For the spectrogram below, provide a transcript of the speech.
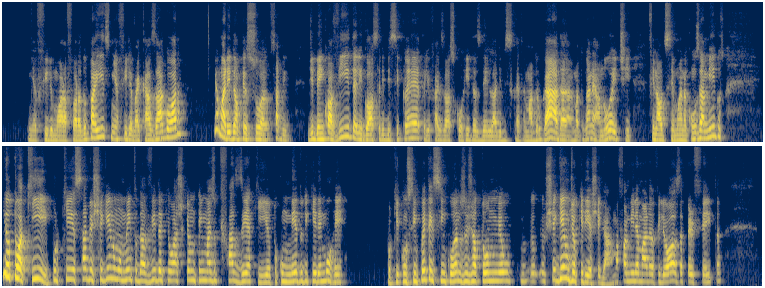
meu filho mora fora do país, minha filha vai casar agora. Meu marido é uma pessoa, sabe, de bem com a vida, ele gosta de bicicleta, ele faz as corridas dele lá de bicicleta madrugada, madrugada, né, à noite, final de semana com os amigos. E eu tô aqui porque, sabe, eu cheguei num momento da vida que eu acho que eu não tenho mais o que fazer aqui. Eu tô com medo de querer morrer. Porque com 55 anos eu já tô no meu. Eu, eu cheguei onde eu queria chegar. Uma família maravilhosa, perfeita.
